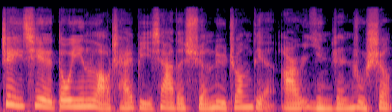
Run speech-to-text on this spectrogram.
这一切都因老柴笔下的旋律装点而引人入胜。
